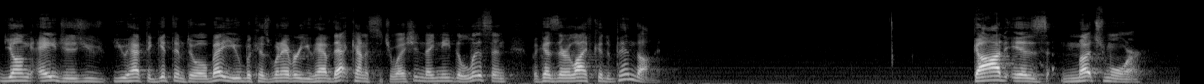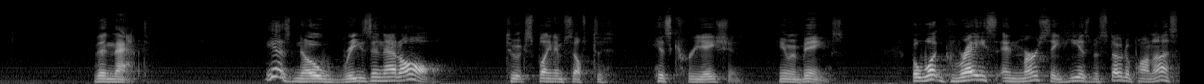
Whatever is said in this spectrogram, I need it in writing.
young ages you, you have to get them to obey you because whenever you have that kind of situation, they need to listen because their life could depend on it. God is much more than that. He has no reason at all to explain himself to his creation, human beings. But what grace and mercy he has bestowed upon us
